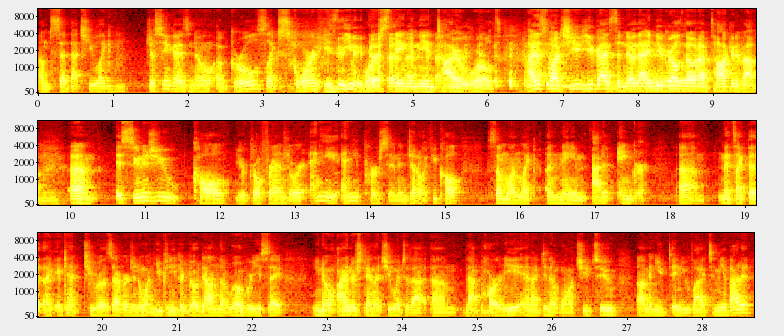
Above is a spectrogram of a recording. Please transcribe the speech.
um said that to you. Like Mhm. Just so you guys know, a girl's like scorn is the worst thing in the entire world. I just want you you guys to know that, and you girls know what I'm talking about. Mhm. Um, as soon as you call your girlfriend or any any person in general, if you call someone like a name out of anger, um, and it's like the like again, two roads diverge into one. You can either Mhm. go down the road where you say, you know, I understand that you went to that um, that Mhm. party and I didn't want you to, um, and you and you lied to me about it.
